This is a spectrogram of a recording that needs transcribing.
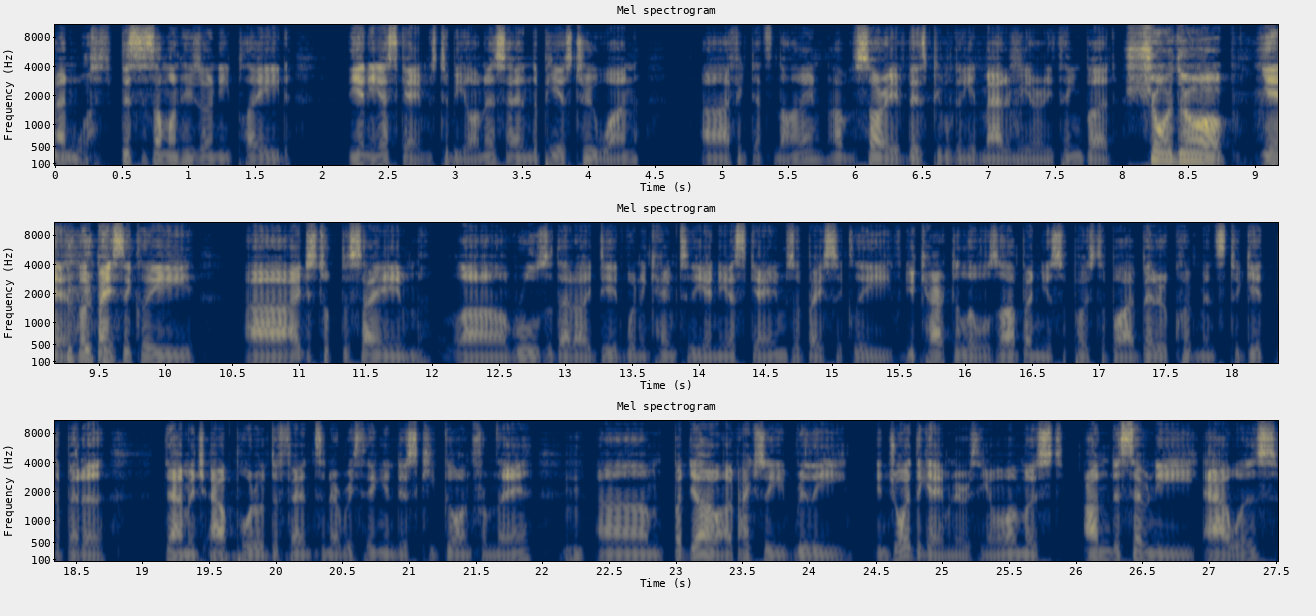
and this is someone who's only played the NES games to be honest, and the PS2 one. Uh, I think that's nine. I'm sorry if there's people gonna get mad at me or anything, but Shut up. yeah, but basically, uh, I just took the same uh, rules that I did when it came to the NES games. are basically, your character levels up, and you're supposed to buy better equipments to get the better damage output or defense and everything, and just keep going from there. Um, but no, I've actually really enjoyed the game and everything. I'm almost under 70 hours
